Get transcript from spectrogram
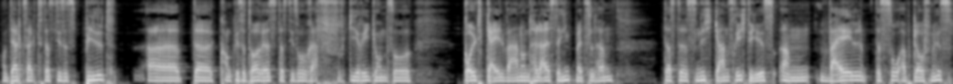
Und der hat gesagt, dass dieses Bild äh, der Conquistadores, dass die so raffgierig und so goldgeil waren und halt alles dahingemetzelt haben, dass das nicht ganz richtig ist, ähm, weil das so abgelaufen ist.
